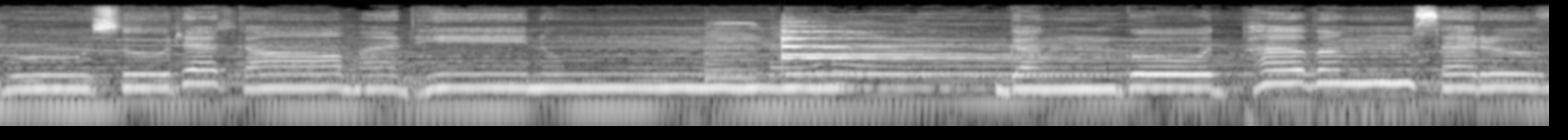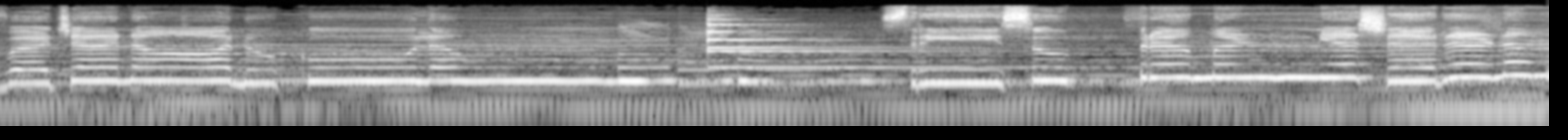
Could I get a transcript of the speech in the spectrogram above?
भूसुरकामधेनुम् गङ्गोद्भवं सर्वजनानुकूलम्। श्रीसुब्रह्मण्यशरणं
